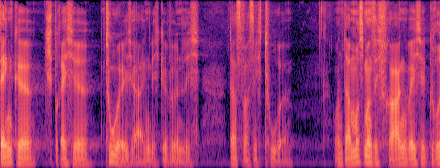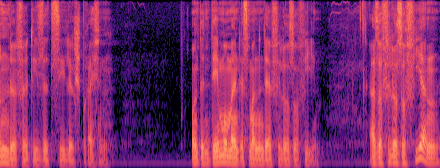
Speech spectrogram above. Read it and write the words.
denke, spreche, tue ich eigentlich gewöhnlich das, was ich tue. Und da muss man sich fragen, welche Gründe für diese Ziele sprechen. Und in dem Moment ist man in der Philosophie. Also philosophieren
